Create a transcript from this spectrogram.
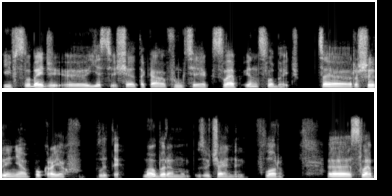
І в SlabEdge е, є ще така функція, як Slab and SlabEdge. Це розширення по краях плити. Ми оберемо звичайний флор. Е, Slab,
